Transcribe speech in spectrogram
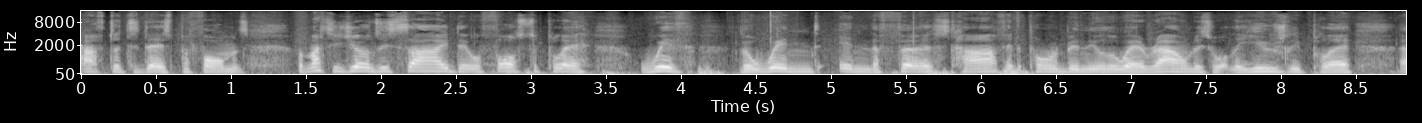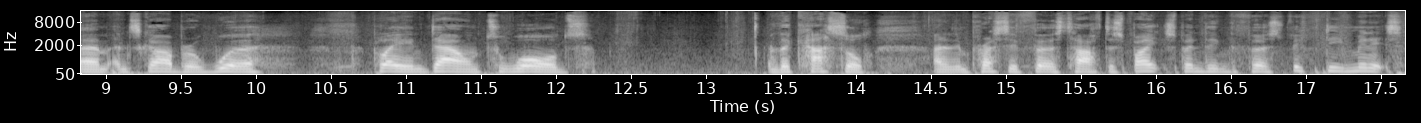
after today's performance. But Matty Jones's side, they were forced to play with the wind in the first half. It had probably been the other way around, is what they usually play. Um, and Scarborough were playing down towards the castle. And an impressive first half, despite spending the first 15 minutes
